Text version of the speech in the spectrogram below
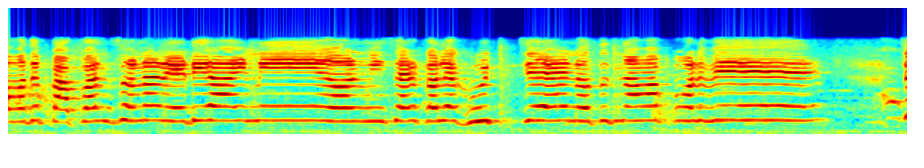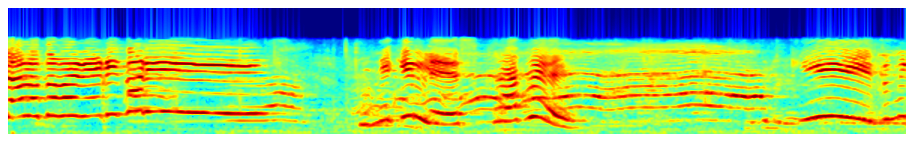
আমাদের পাপান সোনা রেডি হয়নি ওর মিসার কলে ঘুরছে নতুন জামা পরবে। চলো তোমার রেডি করি। তুমি কি লেস খাবে? কি? তুমি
